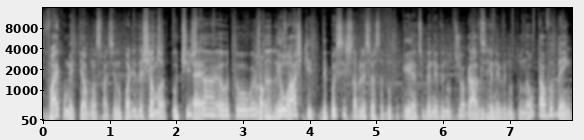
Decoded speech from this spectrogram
vai cometer algumas falhas. Você não pode deixar Tite, uma. O Tite é, tá. Eu tô gostando. Eu acho que depois que se estabeleceu essa dupla, porque antes o Benevenuto jogava Sim. e o Benevenuto não estava bem.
